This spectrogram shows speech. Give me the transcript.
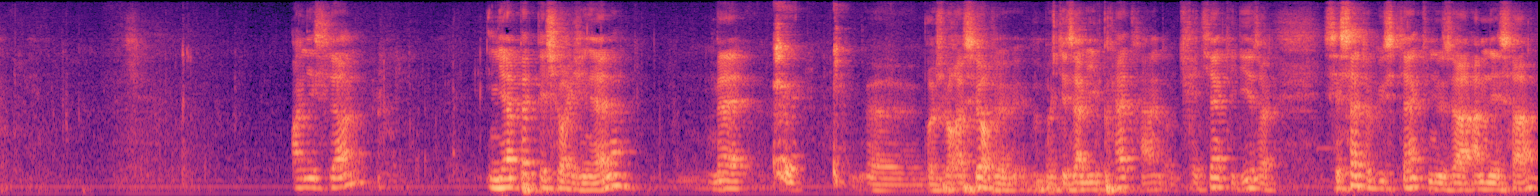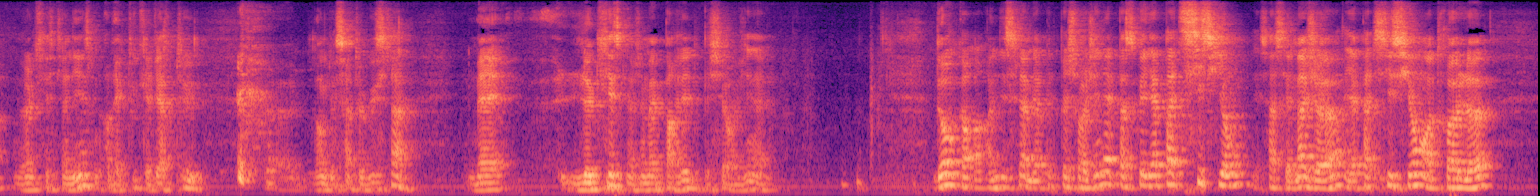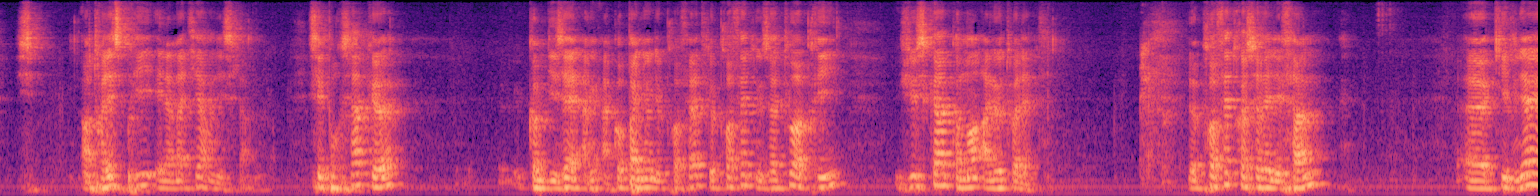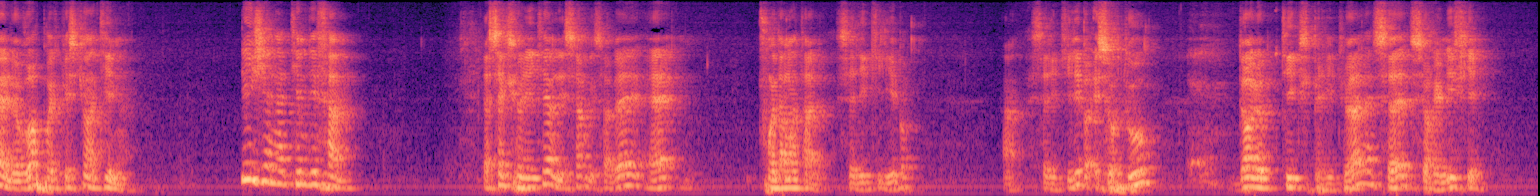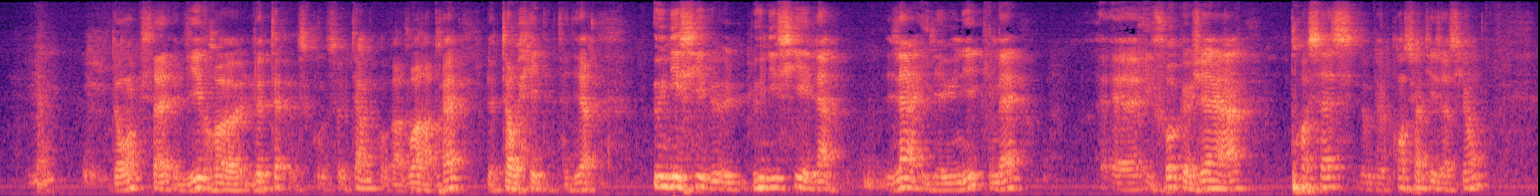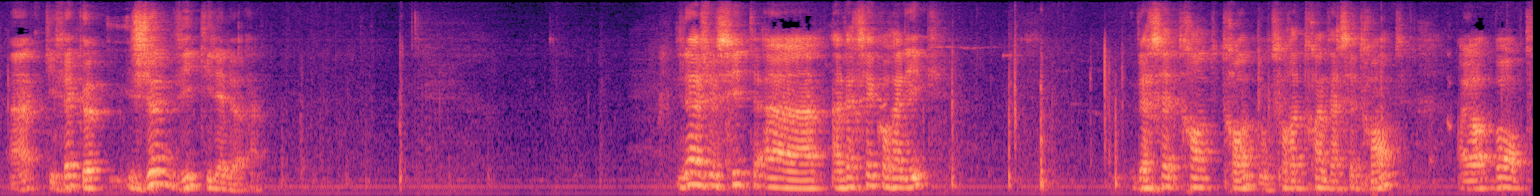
en islam, il n'y a pas de péché originel, mais euh, je vous rassure, j'ai des amis prêtres, hein, chrétiens, qui disent c'est Saint Augustin qui nous a amené ça dans le christianisme, avec toutes les vertus euh, donc de Saint Augustin. Mais le Christ n'a jamais parlé de péché originel. Donc en, islam, il n'y a pas de péché originel parce qu'il n'y a pas de scission, et ça c'est majeur, il n'y a pas de scission entre le entre l'esprit et la matière en islam. C'est pour ça que, comme disait un, compagnon du prophète, le prophète nous a tout appris jusqu'à comment aller aux toilettes. Le prophète recevait des femmes euh, qui venaient le voir pour une question intime. L'hygiène intime des femmes. La sexualité en islam, vous savez, est fondamentale. C'est l'équilibre. Hein, c'est l'équilibre. Et surtout, dans l'optique spirituelle, c'est se réunifier. Donc, vivre euh, ce terme qu'on va voir après, le tawhid, c'est-à-dire unifier, l'un. L'un, il est unique, mais euh, il faut que j'ai un process de conscientisation hein, qui fait que je vis qu'il est le un. Là, je cite un, un verset coranique, verset 30-30, donc sera 30, verset 30. Alors, bon,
